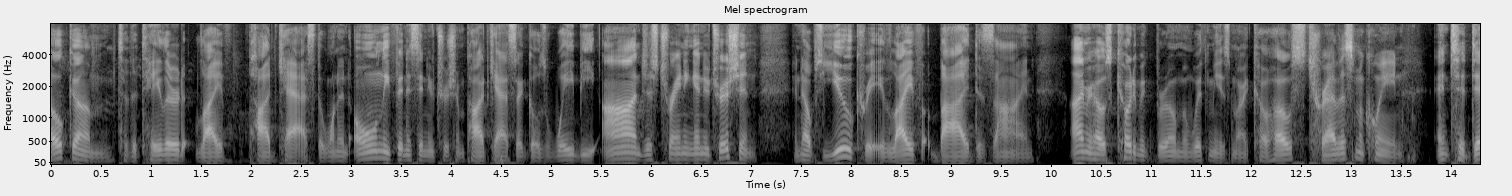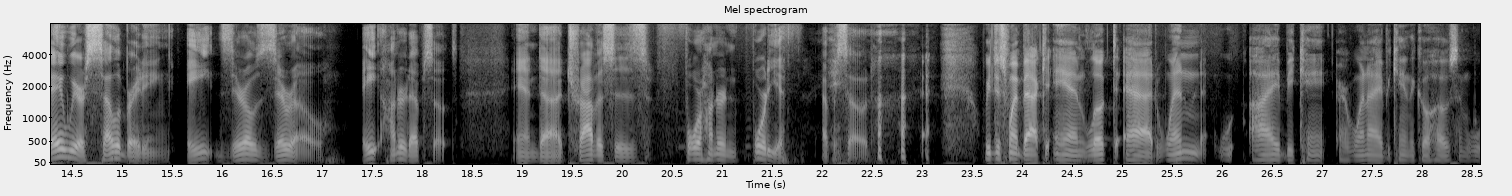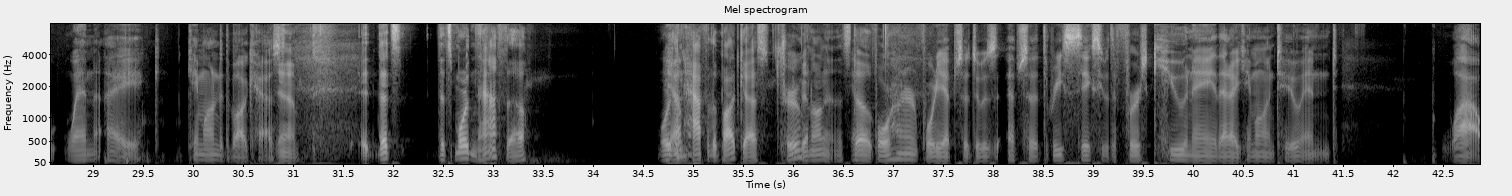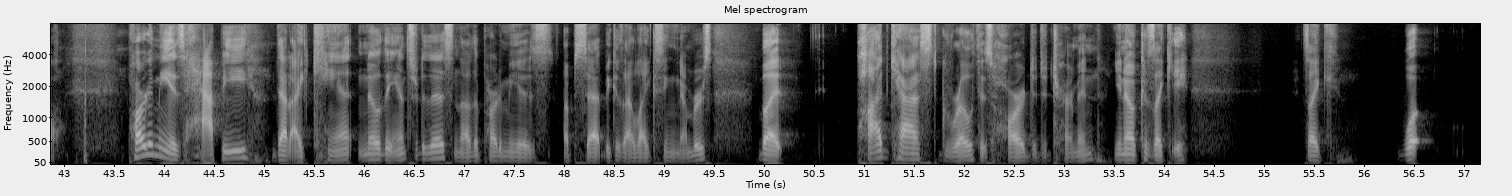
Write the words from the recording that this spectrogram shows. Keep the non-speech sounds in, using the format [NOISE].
welcome to the Tailored Life Podcast, the one and only fitness and nutrition podcast that goes way beyond just training and nutrition and helps you create a life by design. I'm your host, Cody McBroom, and with me is my co host, Travis McQueen. And today we are celebrating 800, 800 episodes, and uh, Travis's 440th episode. [LAUGHS] we just went back and looked at when I became, or when I became the co-host, and when I came onto the podcast. Yeah, it, that's that's more than half though. More yeah. than half of the podcast. True, been on it. That's yeah, dope. 440 episodes. It was episode 360 with the first Q and A that I came on to, and wow. Part of me is happy that I can't know the answer to this, and the other part of me is upset because I like seeing numbers. But podcast growth is hard to determine, you know, because like it's like what,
